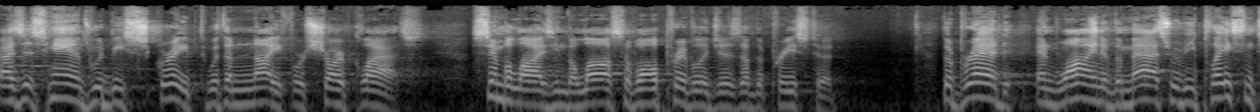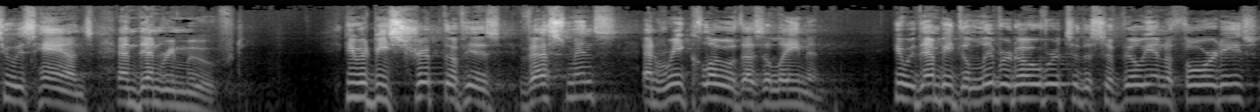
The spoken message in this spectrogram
as his hands would be scraped with a knife or sharp glass, symbolizing the loss of all privileges of the priesthood. The bread and wine of the Mass would be placed into his hands and then removed. He would be stripped of his vestments and reclothed as a layman. He would then be delivered over to the civilian authorities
